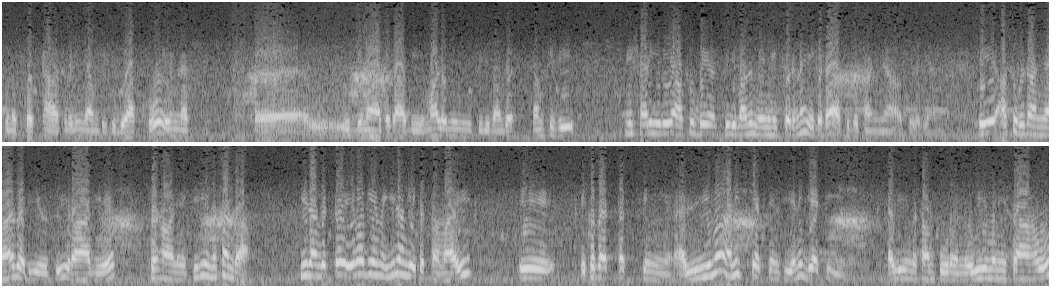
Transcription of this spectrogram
තුන කොටස් වලින් යම් කිසි දෙයක් හෝ එන්න උද්දනාටක ආදී මලමිනි පිළිබඳ යම් කිසි මේ ශාරීරික අසුභය පිළිබඳ මෙනෙහි කරන එකට අසුභ සංඥාව කියලා කියනවා. ඒ අසුභ සංඥාව වැඩි යුතුයි රාගය ප්‍රහාණය කිරීම සඳහා. ඊළඟට ඒ වගේම ඊළඟ එක තමයි ඒ එක පැත්තකින් ඇලීම අනිත් පැත්තෙන් තියෙන ගැටීම. ඇලීම සම්පූර්ණ නොවීම නිසා හෝ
